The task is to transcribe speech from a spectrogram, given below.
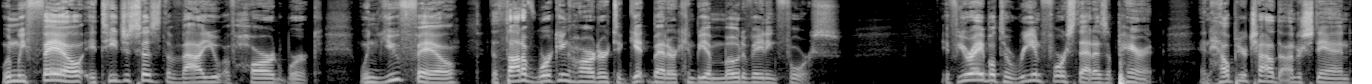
When we fail, it teaches us the value of hard work. When you fail, the thought of working harder to get better can be a motivating force. If you're able to reinforce that as a parent and help your child to understand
